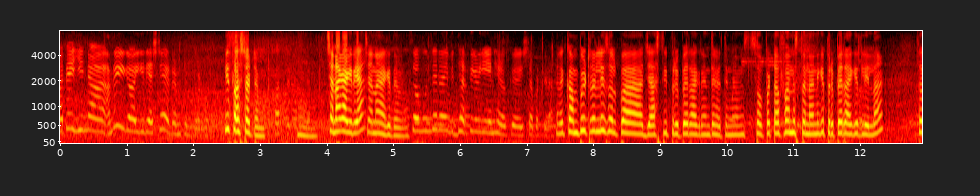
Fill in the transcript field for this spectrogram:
ಮತ್ತೆ ಇನ್ನು ಅಂದ್ರೆ ಈಗ ಇದು ಎಷ್ಟೇ ಅಟೆಂಪ್ಟ್ ಇದು ಫಸ್ಟ್ ಅಟೆಂಪ್ಟ್ ಚೆನ್ನಾಗಿದೆಯಾ ಚೆನ್ನಾಗಿದೆ ಮೇಡಮ್ ಸೊ ಮುಂದಿನ ವಿದ್ಯಾರ್ಥಿಗಳಿಗೆ ಏನು ಹೇಳೋಕೆ ಇಷ್ಟಪಡ್ತೀರಾ? ಅಂದರೆ ಕಂಪ್ಯೂಟ್ರಲ್ಲಿ ಸ್ವಲ್ಪ ಜಾಸ್ತಿ ಪ್ರಿಪೇರ್ ಆಗ್ರಿ ಅಂತ ಹೇಳ್ತೀನಿ ಮೇಡಮ್ ಸ್ವಲ್ಪ ಟಫ್ ಅನ್ನಿಸ್ತು. ನನಗೆ ಪ್ರಿಪೇರ್ ಆಗಿರಲಿಲ್ಲ. ಸೊ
